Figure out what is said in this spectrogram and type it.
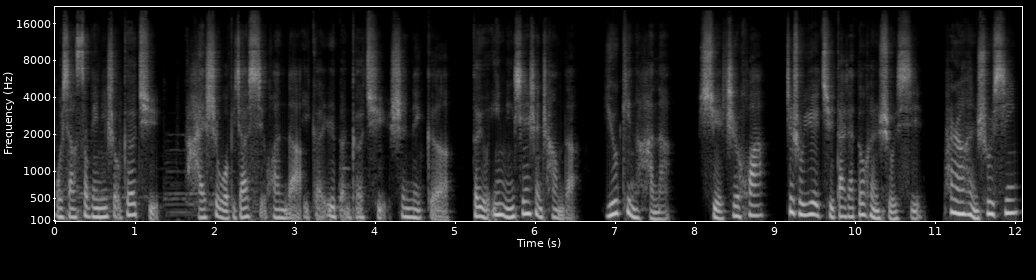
我想送给你一首歌曲，还是我比较喜欢的一个日本歌曲，是那个德永英明先生唱的《Yuki no Hana》雪之花。这首乐曲大家都很熟悉，它让人很舒心。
